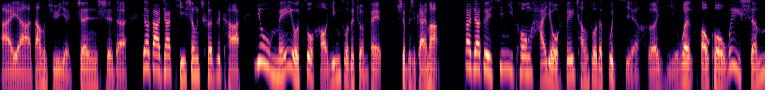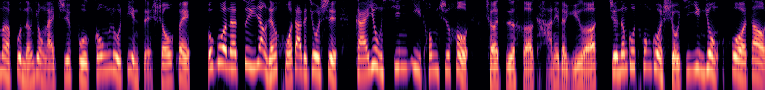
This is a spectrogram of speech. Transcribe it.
哎呀，当局也真是的，要大家提升车资卡，又没有做好应做的准备，是不是该骂？大家对新易通还有非常多的不解和疑问，包括为什么不能用来支付公路电子收费？不过呢，最让人火大的就是改用新易通之后，车资和卡内的余额只能够通过手机应用或到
